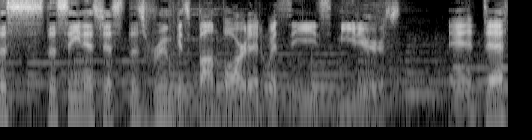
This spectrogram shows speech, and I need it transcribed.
the the scene is just this room gets bombarded with these meteors, and Death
